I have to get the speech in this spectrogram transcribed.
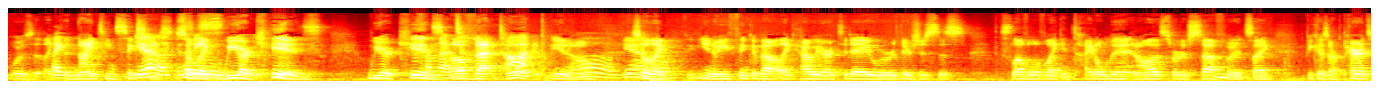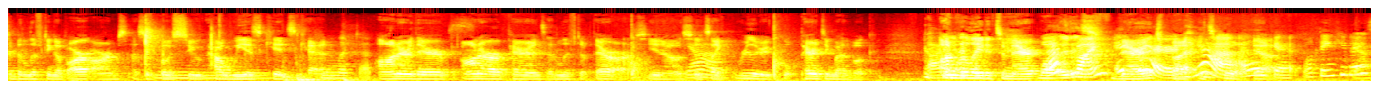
what was it like, Like- the 1960s Yeah, like the so like we are kids we are kids that of that time you know Oh, yeah. so like you know you think about like how we are today where there's just this this level of like entitlement and all this sort of stuff Mm. but it's like because our parents have been lifting up our arms as opposed to how we as kids can And lift up. honor their honor our parents and lift up their arms you know so it's like really really cool parenting by the book Got it. unrelated to marriage well That's it is fine. Marriage fair. but yeah, it's cool I like yeah it. Well, thank you guys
